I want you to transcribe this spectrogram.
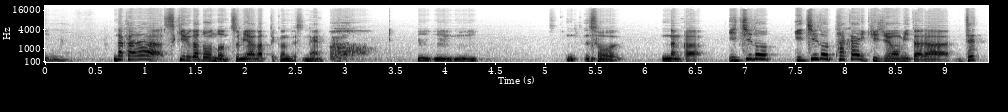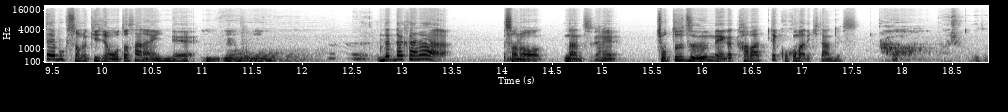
んだから、スキルがどんどん積み上がっていくんですね。ああうんうんうんそう、なんか、一度、一度高い基準を見たら、絶対僕その基準を落とさないんで、だだから、その、なんですかね、ちょっとずつ運命が変わってここまで来たんです。あなるほど。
